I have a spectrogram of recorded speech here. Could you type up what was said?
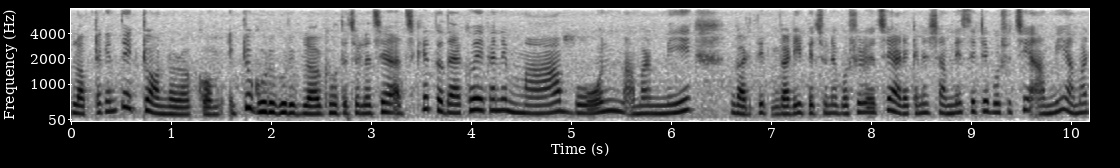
ব্লগটা কিন্তু একটু অন্যরকম, একটু ঘুরু ঘুরু ব্লগ হতে চলেছে আজকে। তো দেখো, এখানে মা, বোন, আমার মেয়ে গাড়িতে, গাড়ির পেছনে বসে রয়েছে আর এখানে সামনে সিটে বসেছি আমি, আমার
